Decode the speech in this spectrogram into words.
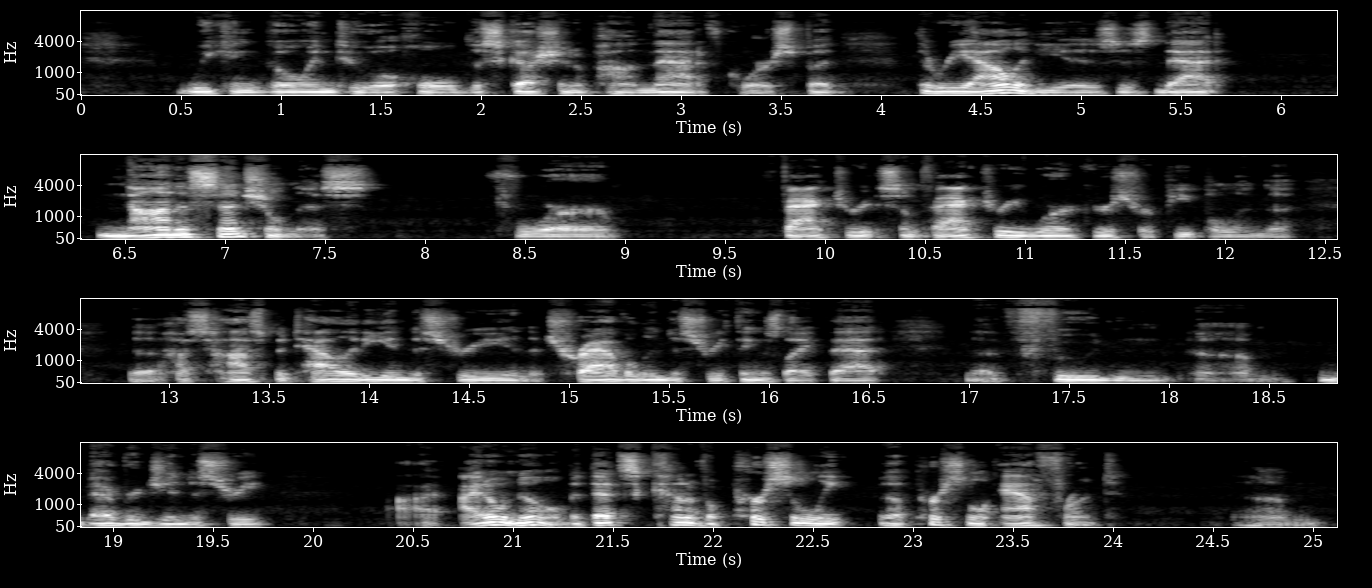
we can go into a whole discussion upon that, of course. But the reality is, is that non-essentialness for factory, some factory workers, for people in the, the hospitality industry and the travel industry, things like that, the food and um, beverage industry, I, I, don't know, but that's kind of a personally a personal affront um,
